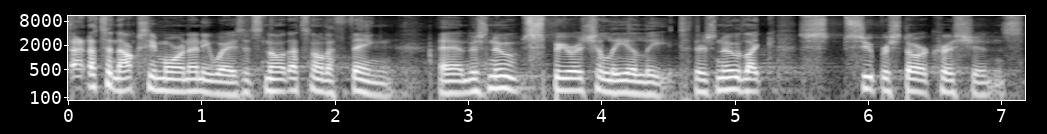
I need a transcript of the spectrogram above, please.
that that's an oxymoron, anyways. It's not, that's not a thing. Um, there's no spiritually elite. There's no like s- superstar Christians.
